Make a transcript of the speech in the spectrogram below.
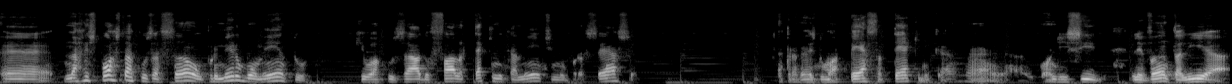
é, na resposta à acusação, o primeiro momento que o acusado fala tecnicamente no processo, através de uma peça técnica, né, onde se levanta ali a,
